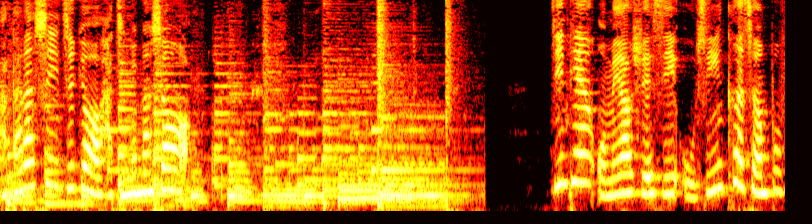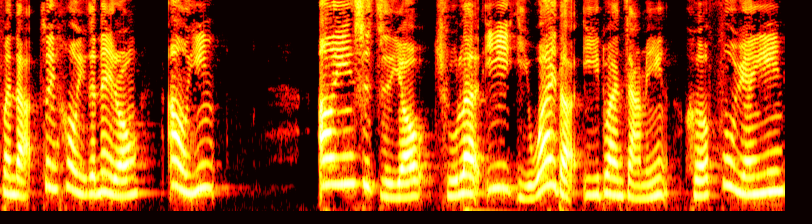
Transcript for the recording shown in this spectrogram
新しい授業始めましょう。今天我们要学习五十音课程部分的最后一个内容——拗音。拗音是指由除了一以外的一段假名和复元音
